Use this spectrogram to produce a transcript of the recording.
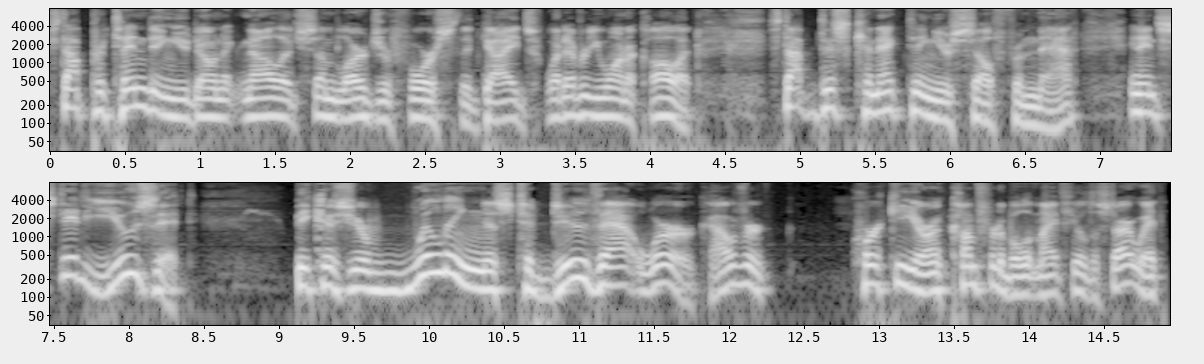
Stop pretending you don't acknowledge some larger force that guides whatever you want to call it. Stop disconnecting yourself from that and instead use it because your willingness to do that work, however quirky or uncomfortable it might feel to start with,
